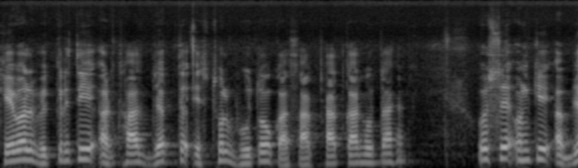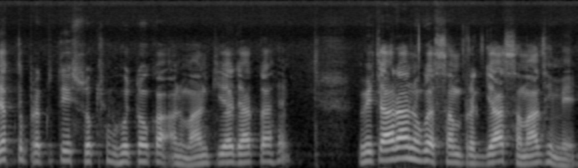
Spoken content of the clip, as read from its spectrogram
केवल विकृति अर्थात व्यक्त स्थूल भूतों का साक्षात्कार होता है। उससे उनकी अव्यक्त प्रकृति सूक्ष्म भूतों का अनुमान किया जाता है। विचारानुगत संप्रज्ञा समाधि में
